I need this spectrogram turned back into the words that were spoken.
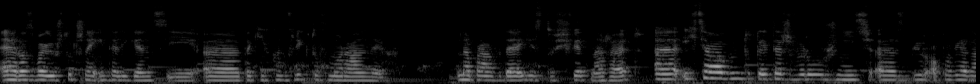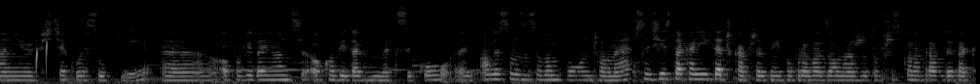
e, rozwoju sztucznej inteligencji, e, takich konfliktów moralnych. Naprawdę jest to świetna rzecz. E, I chciałabym tutaj też wyróżnić e, zbiór opowiadań Wściekłe Suki, e, opowiadający o kobietach w Meksyku. One są ze sobą połączone. W sensie jest taka niteczka przez nie poprowadzona, że to wszystko naprawdę tak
